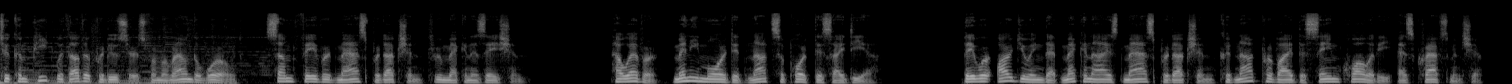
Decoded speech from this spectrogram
To compete with other producers from around the world, some favored mass production through mechanization. However, many more did not support this idea. They were arguing that mechanized mass production could not provide the same quality as craftsmanship.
